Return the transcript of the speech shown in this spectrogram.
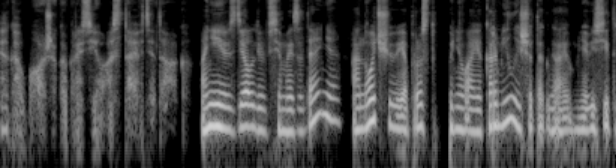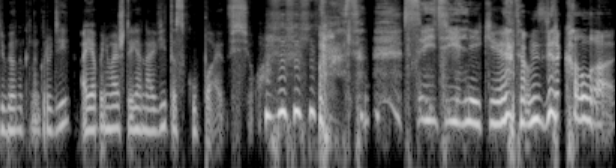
Я такая, боже, как красиво, оставьте так. Они сделали все мои задания, а ночью я просто поняла, я кормила еще тогда, и у меня висит ребенок на груди, а я понимаю, что я на Авито скупаю все. Светильники, там зеркала,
